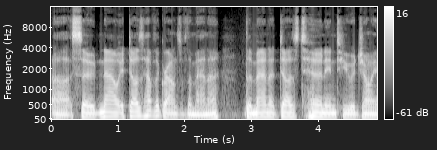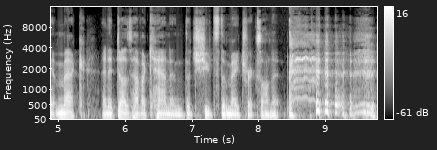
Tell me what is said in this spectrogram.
Uh, so now it does have the grounds of the manor. The manor does turn into a giant mech, and it does have a cannon that shoots the Matrix on it.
